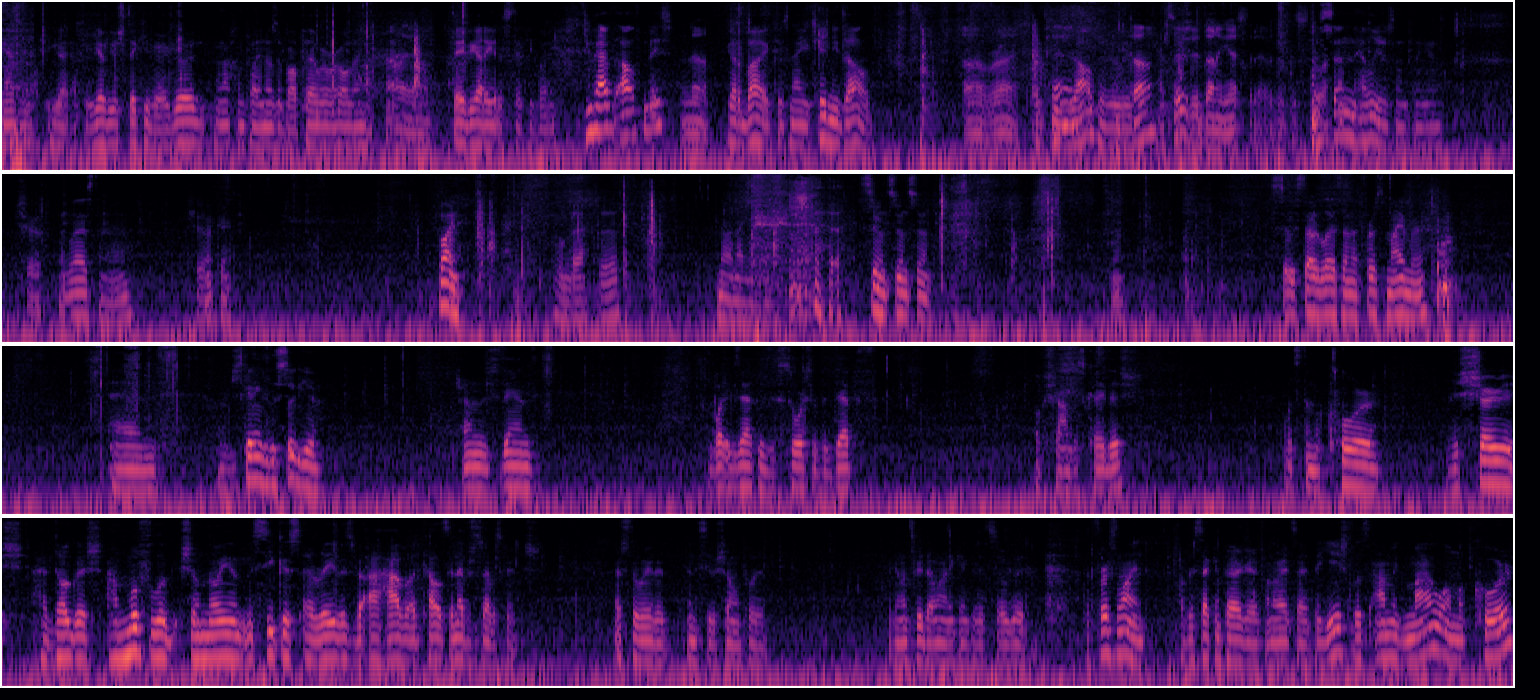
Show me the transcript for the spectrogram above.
can't. You got, okay, you have your sticky, very good. Menachem probably knows about pay where we're holding. I know. Dave, you got to get a sticky, buddy. Do you have Aleph and base? No. You got to buy it because now your kid needs Aleph. All oh, right. He needs Okay. Aleph every week. Done. That's I it. should have done it yesterday. I was at the store. Just send Ellie or something. Yeah. Sure. Like last time, huh? Sure. Okay. Fine. Going back to this. No, not yet. soon, soon, soon. Soon. So we started last on the first mimer, and we're just getting to the sugya, trying to understand what exactly is the source of the depth of Shabbos Kodesh. What's the makor, v'shorish, hadogash, hamuflug, shel noyim, mesikus, arevis, v'ahava, ad kalas, nefesh Shabbos Kodesh. That's the way that the Nesiv Shalom put it. Okay, let's read that line again because it's so good. The first line of the second paragraph on the right side. V'yesh lis amig mahu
